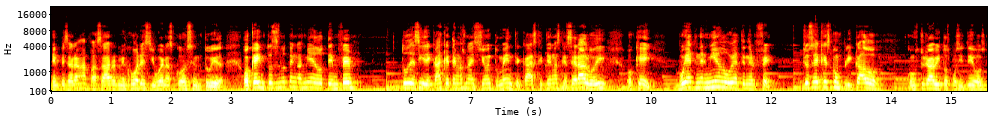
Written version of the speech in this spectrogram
empezarán a pasar mejores y buenas cosas en tu vida, ¿ok? Entonces no tengas miedo, ten fe. Tú decides, cada vez que tengas una decisión en tu mente, cada vez que tengas que hacer algo, di, ok, voy a tener miedo, voy a tener fe. Yo sé que es complicado construir hábitos positivos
